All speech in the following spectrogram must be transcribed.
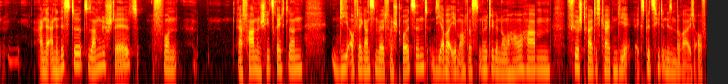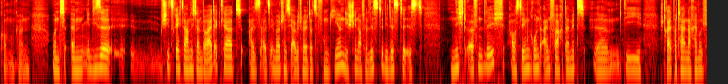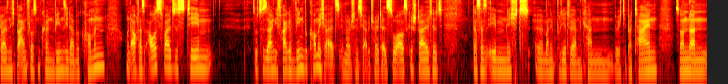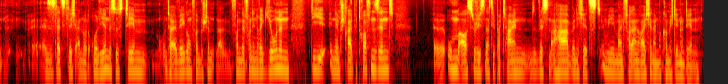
eine, eine Liste zusammengestellt von erfahrenen Schiedsrechtlern, die auf der ganzen Welt verstreut sind, die aber eben auch das nötige Know-how haben für Streitigkeiten, die explizit in diesem Bereich aufkommen können. Und ähm, diese äh, Schiedsrechtler haben sich dann bereit erklärt, als, als Emergency Arbitrator zu fungieren. Die stehen auf der Liste. Die Liste ist nicht öffentlich, aus dem Grund einfach, damit ähm, die Streitparteien nachher möglicherweise nicht beeinflussen können, wen sie da bekommen. Und auch das Auswahlsystem sozusagen die Frage, wen bekomme ich als Emergency Arbitrator, ist so ausgestaltet, dass das eben nicht äh, manipuliert werden kann durch die Parteien, sondern es ist letztlich ein rollierendes System unter Erwägung von bestimmten, äh, von, von den Regionen, die in dem Streit betroffen sind, äh, um auszuschließen, dass die Parteien wissen, aha, wenn ich jetzt irgendwie meinen Fall einreiche, dann bekomme ich den und den.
